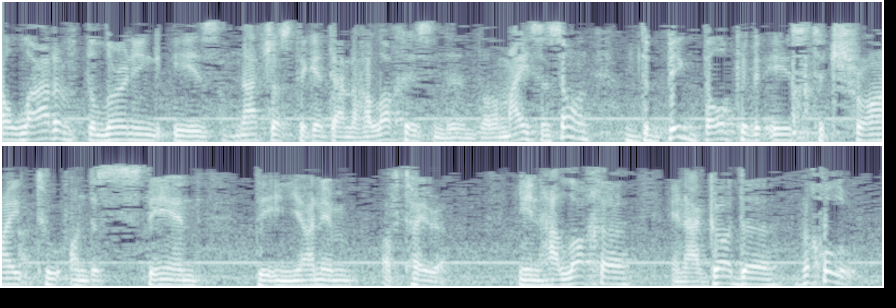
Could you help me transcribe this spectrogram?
a lot of the learning is not just to get down the halachas and the, the lamais and so on. The big bulk of it is to try to understand the inyanim of Torah in halacha, in agada, v'chulu.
